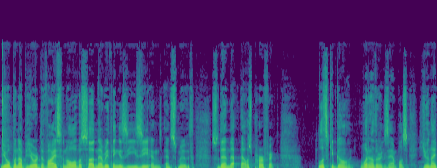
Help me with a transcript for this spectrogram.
you open up your device, and all of a sudden everything is easy and, and smooth. So then that that was perfect. Let's keep going. What other examples? You and I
